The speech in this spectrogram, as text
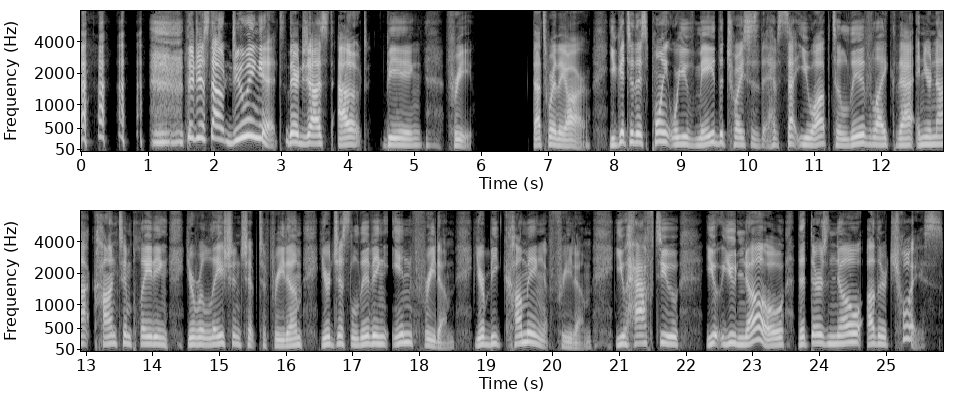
they're just out doing it. They're just out being free. That's where they are. You get to this point where you've made the choices that have set you up to live like that, and you're not contemplating your relationship to freedom. You're just living in freedom. You're becoming freedom. You have to, you, you know that there's no other choice.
